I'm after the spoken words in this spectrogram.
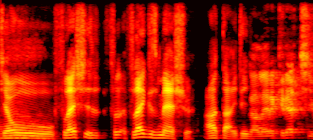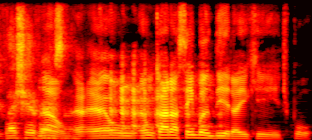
que é o Flash Fl- Flag Smasher. Ah, tá, entendi. Galera criativa. Flash reverso, Não, né? é, é um, é um cara sem bandeira aí que, tipo,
